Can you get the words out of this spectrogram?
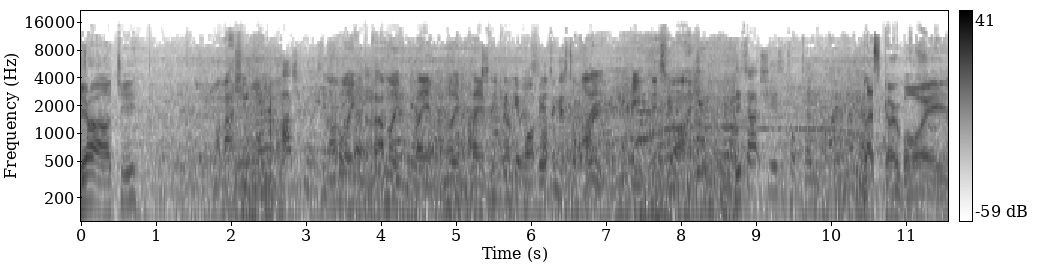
You're right, Archie. I'm actually warming up. Actually, I'm not even. Playing. I'm not even playing. I'm not even playing for the think it might be a I think it's top three. I hate this ride. this actually is a top 10, I think. Let's go, boys.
